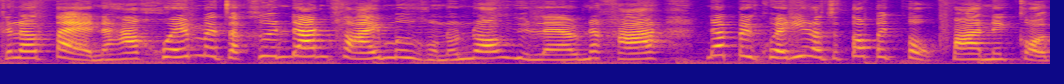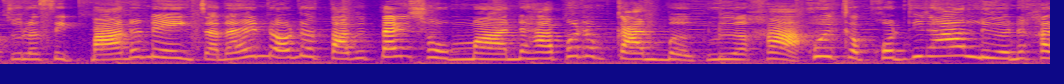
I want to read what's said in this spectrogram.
ก็แล้วแต่นะคะเควสมันจะขึ้นด้านซ้ายมือของน้องๆอยู่แล้วนะคะนั่นเป็นเควสที่เราจะต้องไปตกปลาในเกาะจุลศิษย์ปานั่นเองจากนั้ให้น้องเดินตามพี่แป้งชมมานะคะ เพื่อทำการเบิกเรือค่ะ คุยกับคนที่ท่าเรือนะคะ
